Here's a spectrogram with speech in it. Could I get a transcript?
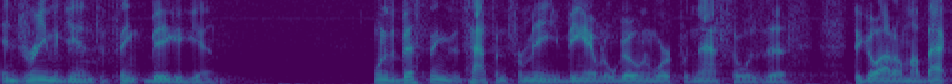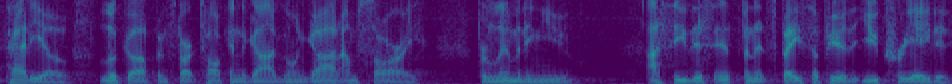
and dream again, to think big again. One of the best things that's happened for me, being able to go and work with NASA, was this to go out on my back patio, look up, and start talking to God, going, God, I'm sorry for limiting you. I see this infinite space up here that you created.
